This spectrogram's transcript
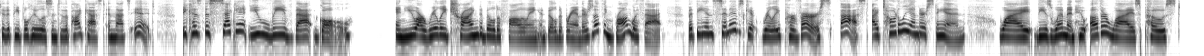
to the people who listen to the podcast, and that's it. Because the second you leave that goal and you are really trying to build a following and build a brand, there's nothing wrong with that. But the incentives get really perverse fast. I totally understand why these women who otherwise post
